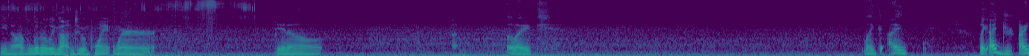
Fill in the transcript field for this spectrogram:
you know, I've literally gotten to a point where you know, like, like I, like I, I,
